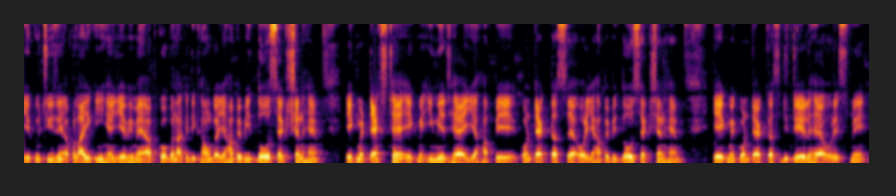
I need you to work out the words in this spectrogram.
ये कुछ चीज़ें अप्लाई की हैं। ये भी मैं आपको बना के दिखाऊँगा। यहाँ पे भी दो सेक्शन हैं। एक में टेक्स्ट है, एक में इमेज है। यहाँ पे कॉन्टैक्ट अस है और यहाँ पे भी दो सेक्शन हैं। एक में कॉन्टैक्ट अस डिटेल है और इसमें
